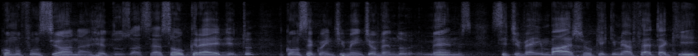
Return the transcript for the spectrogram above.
como funciona? Reduz o acesso ao crédito consequentemente, eu vendo menos. Se tiver em baixa, o que, que me afeta aqui?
